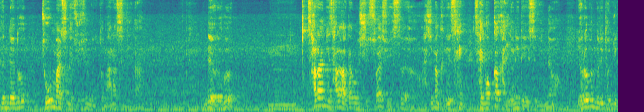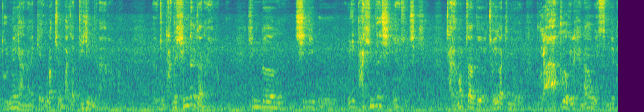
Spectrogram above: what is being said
근데도 좋은 말씀 해주시는 분이 더 많았습니다. 근데 여러분, 음, 사람이 살아가다 보면 실수할 수 있어요. 하지만 그게 생, 생업과 관련이 돼 있으면요. 여러분들이 던진 돌멩이 하나에 깨우락지를 맞아 뒤집니다, 여러분. 요즘 다들 힘들잖아요, 여러분. 힘든 시기고, 요즘 다 힘든 시기예요, 솔직히. 자영업자들, 저희 같은 경우도 꾸역꾸역 이렇게 해나가고 있습니다.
